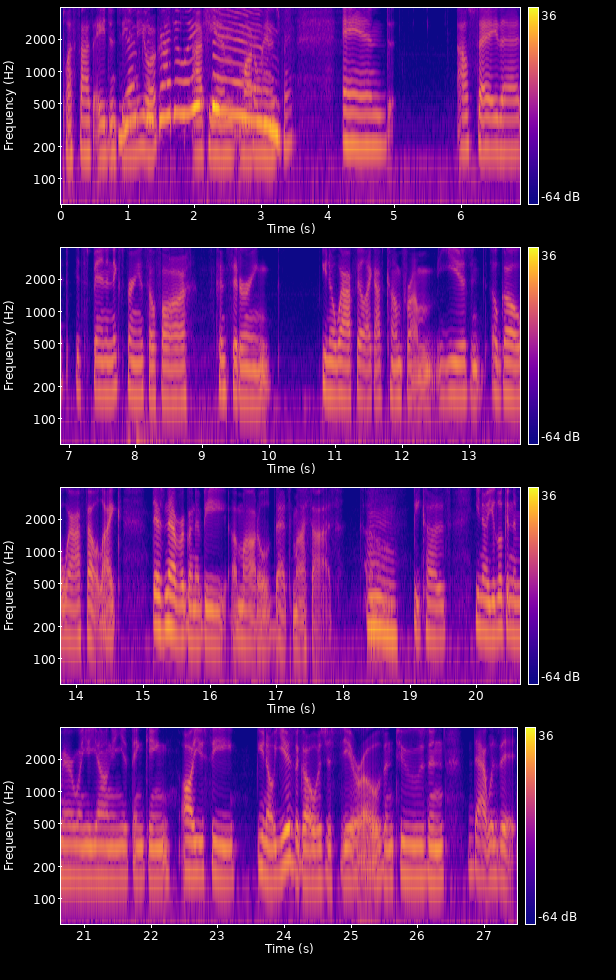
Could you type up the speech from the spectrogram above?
plus size agency yes, in New York. Congratulations. IPM Model Management. And I'll say that it's been an experience so far considering you know where I feel like I've come from years ago where I felt like there's never going to be a model that's my size. Um, mm because you know you look in the mirror when you're young and you're thinking all you see you know years ago was just zeros and twos and that was it.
